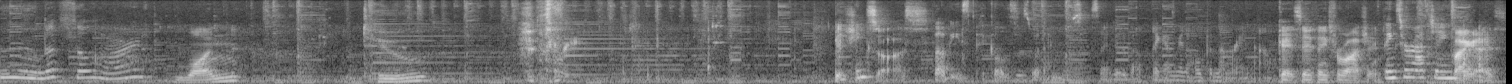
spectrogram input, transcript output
Ooh, that's so hard. One, two, three. Bitchin' sauce. Bubby's pickles is what I'm most excited about. Like I'm gonna open them right now. Okay, say thanks for watching. Thanks for watching. Bye, guys.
